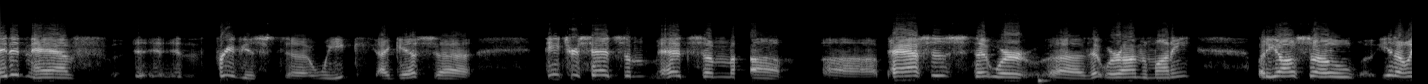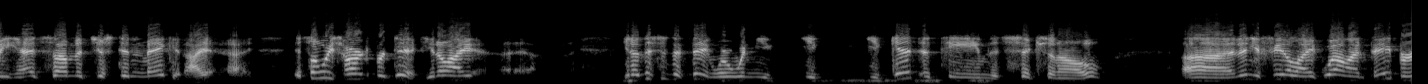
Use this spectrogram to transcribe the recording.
they didn't have uh, previous uh, week, I guess. Uh, Petras had some had some uh, uh, passes that were uh, that were on the money, but he also, you know, he had some that just didn't make it. I, I it's always hard to predict. You know, I, you know, this is the thing where when you you you get a team that's six and zero. Uh, and then you feel like, well, on paper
